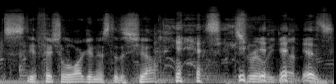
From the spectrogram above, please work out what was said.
It's the official organist of the show. Yes, It's really good. Yes.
